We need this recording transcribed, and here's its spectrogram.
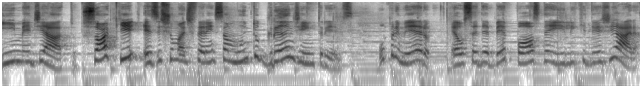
imediato. Só que existe uma diferença muito grande entre eles. O primeiro é o CDB pós-DI liquidez diária.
